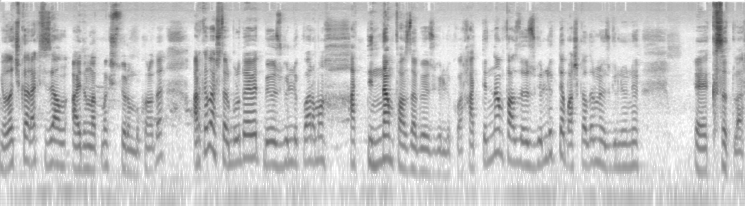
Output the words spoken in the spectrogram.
yola çıkarak size an- aydınlatmak istiyorum bu konuda. Arkadaşlar burada evet bir özgürlük var ama haddinden fazla bir özgürlük var. Haddinden fazla özgürlük de başkalarının özgürlüğünü e, kısıtlar.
